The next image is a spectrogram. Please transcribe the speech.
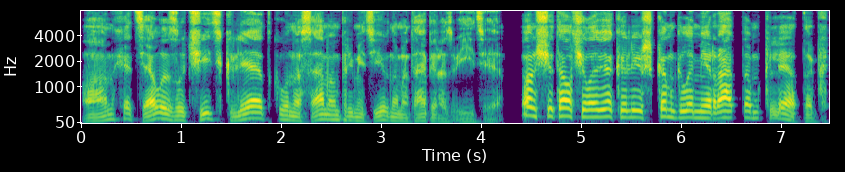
Он хотел изучить клетку на самом примитивном этапе развития. Он считал человека лишь конгломератом клеток,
